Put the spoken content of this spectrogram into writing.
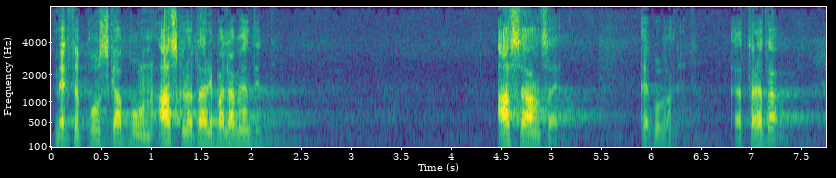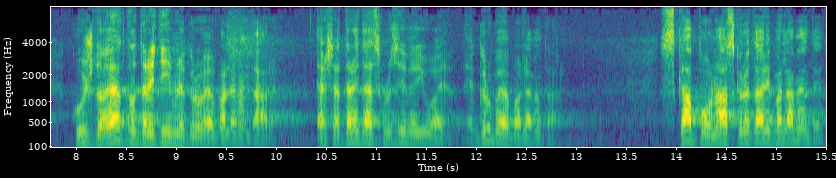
Me këtë punë s'ka punë as kryetari i parlamentit, as seanca e kuvendit. E treta, kush do jetë në drejtimin e grupeve parlamentare? Është e drejta ekskluzive juaja, e grupeve parlamentare. S'ka punë as kryetari i parlamentit,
